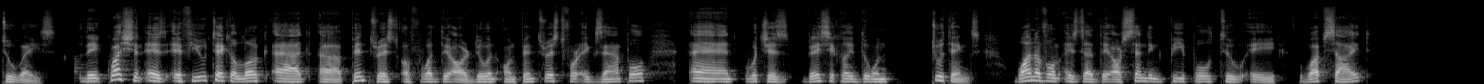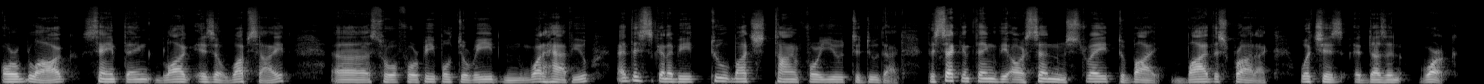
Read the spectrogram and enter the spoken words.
two ways. The question is, if you take a look at uh, Pinterest of what they are doing on Pinterest, for example, and which is basically doing two things. One of them is that they are sending people to a website or blog. Same thing, blog is a website. Uh, so for people to read and what have you. And this is going to be too much time for you to do that. The second thing, they are sending them straight to buy, buy this product, which is it doesn't work.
